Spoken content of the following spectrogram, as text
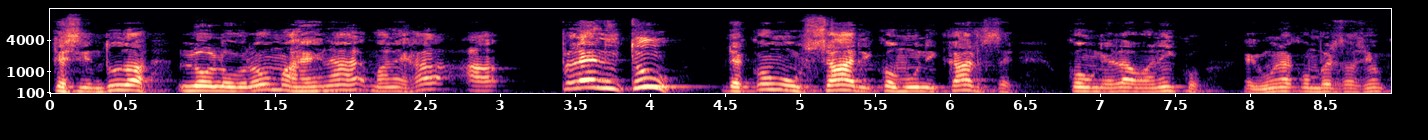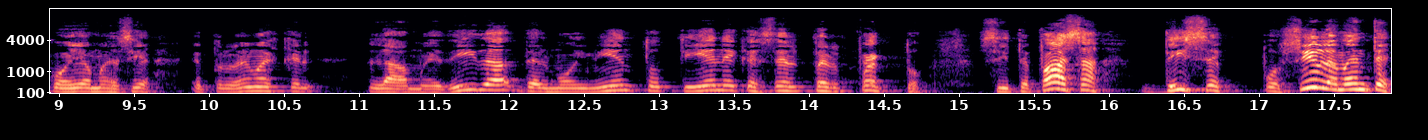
que sin duda lo logró manejar a plenitud de cómo usar y comunicarse con el abanico. En una conversación con ella me decía, el problema es que la medida del movimiento tiene que ser perfecto. Si te pasa, dice posiblemente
